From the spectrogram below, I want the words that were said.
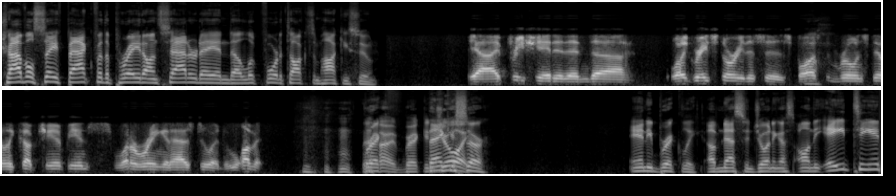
Travel safe back for the parade on Saturday and uh, look forward to talking some hockey soon. Yeah, I appreciate it. And uh, what a great story this is. Boston oh. Bruins Stanley Cup champions. What a ring it has to it. Love it. Brick, All right, Brick, thank enjoy. you, sir. Andy Brickley of NESN joining us on the AT&T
